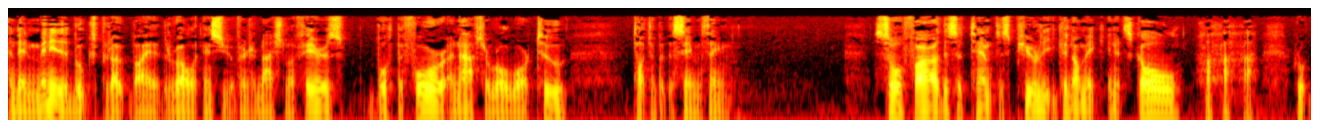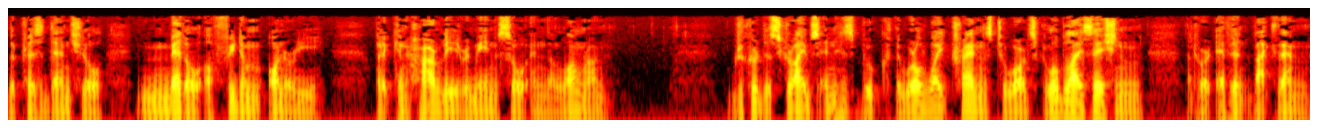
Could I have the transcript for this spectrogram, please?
And then many of the books put out by the Royal Institute of International Affairs, both before and after World War II, talked about the same thing. So far, this attempt is purely economic in its goal, ha ha ha, wrote the Presidential Medal of Freedom honoree, but it can hardly remain so in the long run. Drucker describes in his book the worldwide trends towards globalization that were evident back then,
